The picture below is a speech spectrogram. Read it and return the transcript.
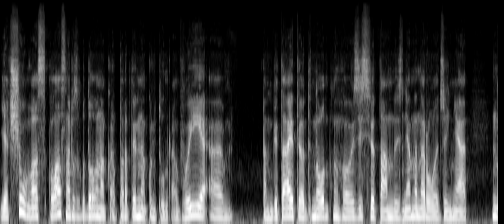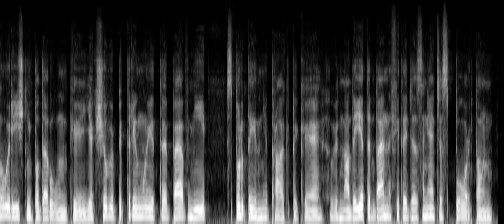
Якщо у вас класна розбудована корпоративна культура, ви е, там вітаєте один одного зі святами, з днями народження, новорічні подарунки, якщо ви підтримуєте певні спортивні практики, надаєте бенефіти для заняття спортом, е,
